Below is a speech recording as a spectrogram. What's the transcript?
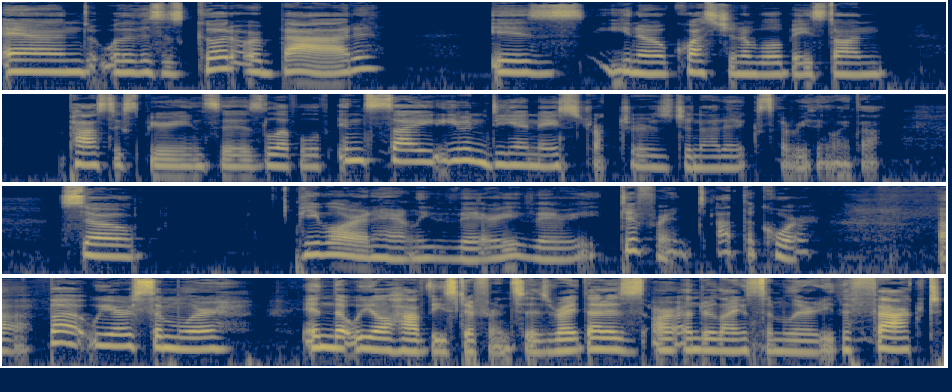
And whether this is good or bad is, you know, questionable based on past experiences, level of insight, even DNA structures, genetics, everything like that. So, people are inherently very, very different at the core. Uh, but we are similar in that we all have these differences, right? That is our underlying similarity. The fact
